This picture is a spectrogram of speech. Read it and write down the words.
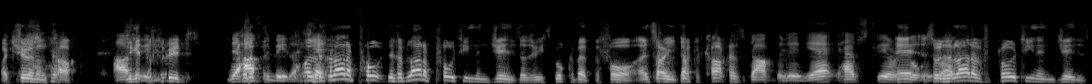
or chewing on cock to get the food. they have to be like Well, there's a lot of pro- there's a lot of protein in jizz as we spoke about before. Uh, sorry, Dr. Cock has. doctor did. Yeah, it helps clear Uh, so as there's a lot of protein in jizz.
